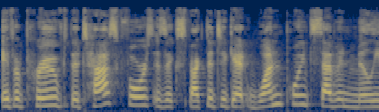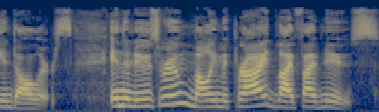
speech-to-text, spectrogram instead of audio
If approved, the task force is expected to get $1.7 million. In the newsroom, Molly McBride, Live 5 News.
